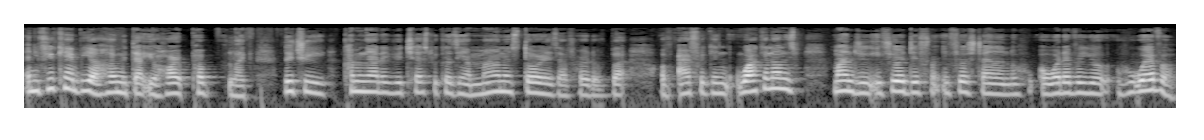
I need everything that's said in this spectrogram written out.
And if you can't be at home without your heart pop like literally coming out of your chest because the amount of stories I've heard of but of African well I can only mind you if you're different if you're Australian or whatever you're whoever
